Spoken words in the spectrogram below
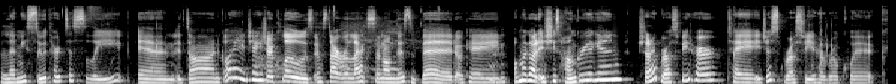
Let me soothe her to sleep. And Don, go ahead and change your clothes and start relaxing on this bed. Okay. Oh my God, is she's hungry again? Should I breastfeed her? Tay, just breastfeed her real quick.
